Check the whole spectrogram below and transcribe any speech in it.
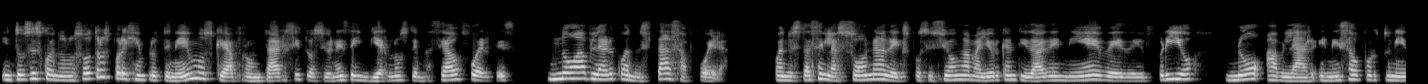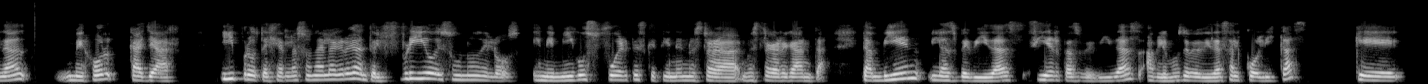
Entonces, cuando nosotros, por ejemplo, tenemos que afrontar situaciones de inviernos demasiado fuertes, no hablar cuando estás afuera. Cuando estás en la zona de exposición a mayor cantidad de nieve, de frío, no hablar. En esa oportunidad, mejor callar y proteger la zona de la garganta. El frío es uno de los enemigos fuertes que tiene nuestra, nuestra garganta. También las bebidas, ciertas bebidas, hablemos de bebidas alcohólicas, que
